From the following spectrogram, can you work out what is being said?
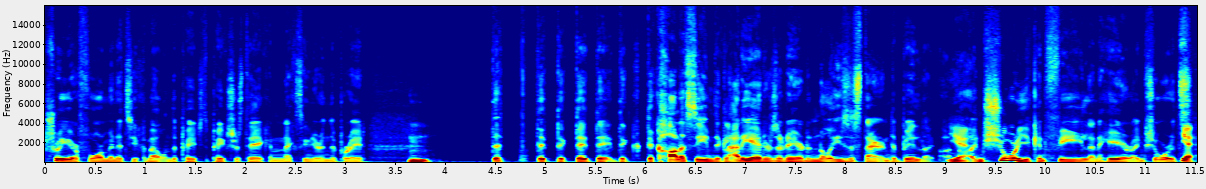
three or four minutes you come out on the pitch, the picture's taken, next thing you're in the parade. Mm. The, the, the, the, the, the, the Coliseum, the gladiators are there, the noise is starting to build. I, Yeah. I'm sure you can feel and hear. I'm sure it's Yeah.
